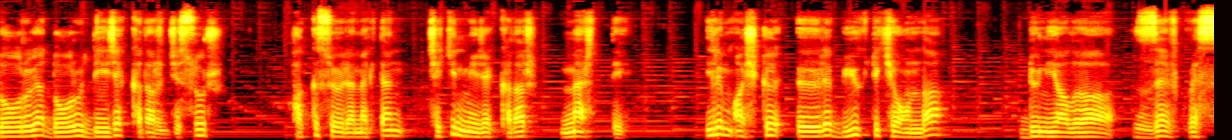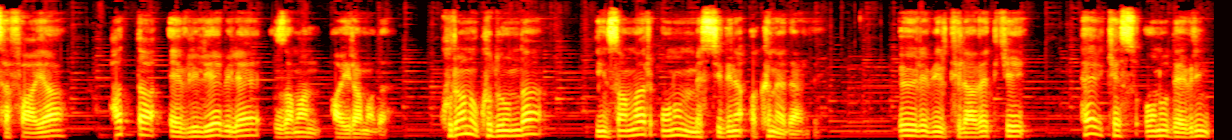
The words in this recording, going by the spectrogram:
doğruya doğru diyecek kadar cesur, hakkı söylemekten çekinmeyecek kadar mertti. İlim aşkı öyle büyüktü ki onda dünyalığa, zevk ve sefaya hatta evliliğe bile zaman ayıramadı. Kur'an okuduğunda insanlar onun mescidine akın ederdi. Öyle bir tilavet ki herkes onu devrin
